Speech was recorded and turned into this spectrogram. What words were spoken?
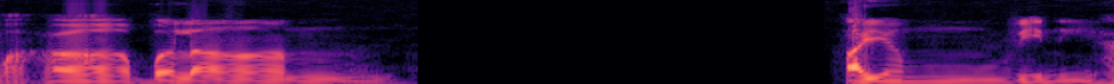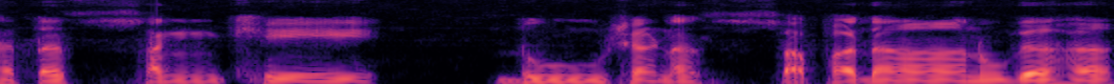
महाबलान्। अयम् विनिहतः सङ्ख्ये दूषणः सपदानुगः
